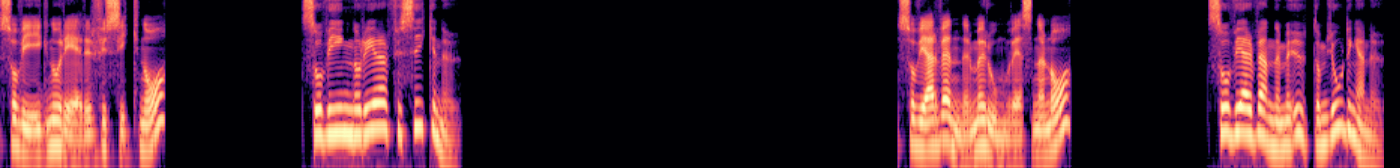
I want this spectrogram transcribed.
Så vi ignorerer fysikk nå? Så vi ignorerar fysiken nu. Så vi er venner med romvesener nå? Så vi er vänner med utomjordingar nu.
